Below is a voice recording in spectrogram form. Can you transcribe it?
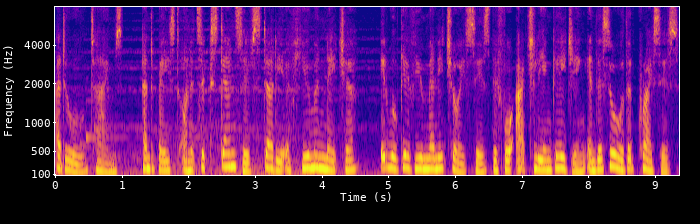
at all times, and based on its extensive study of human nature, it will give you many choices before actually engaging in this or that crisis.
